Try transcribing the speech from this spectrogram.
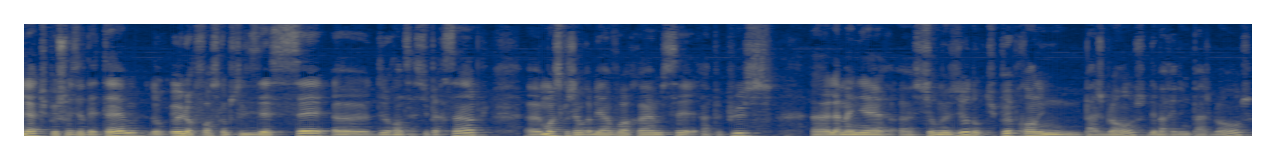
là, tu peux choisir des thèmes. Donc, eux, leur force, comme je te le disais, c'est de rendre ça super simple. moi, ce que j'aimerais bien voir quand même, c'est un peu plus la manière sur mesure. Donc, tu peux prendre une page blanche, démarrer d'une page blanche.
